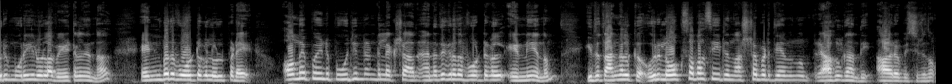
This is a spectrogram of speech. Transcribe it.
ഒരു മുറിയിലുള്ള വീട്ടിൽ നിന്ന് എൺപത് വോട്ടുകൾ ഉൾപ്പെടെ ഒന്ന് പോയിന്റ് പൂജ്യം രണ്ട് ലക്ഷം അനധികൃത വോട്ടുകൾ എണ്ണിയെന്നും ഇത് തങ്ങൾക്ക് ഒരു ലോക്സഭാ സീറ്റ് നഷ്ടപ്പെടുത്തിയെന്നും രാഹുൽ ഗാന്ധി ആരോപിച്ചിരുന്നു.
